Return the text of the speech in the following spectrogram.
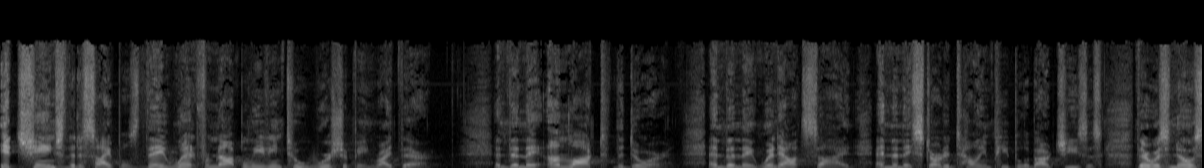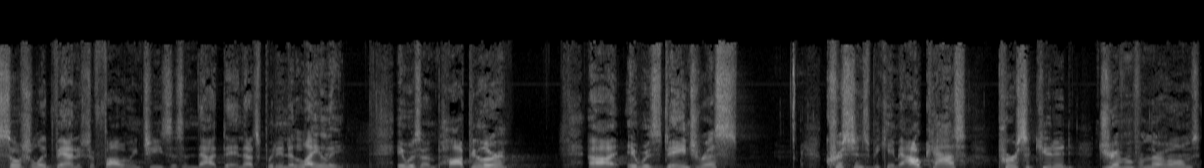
It changed the disciples. They went from not believing to worshiping right there. And then they unlocked the door. And then they went outside and then they started telling people about Jesus. There was no social advantage to following Jesus in that day, and that's putting it lightly. It was unpopular, uh, it was dangerous. Christians became outcasts, persecuted, driven from their homes,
